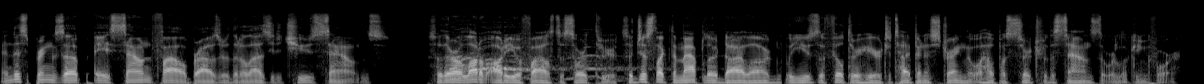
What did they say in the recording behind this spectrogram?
and this brings up a sound file browser that allows you to choose sounds. So there are a lot of audio files to sort through. So just like the map load dialog, we'll use the filter here to type in a string that will help us search for the sounds that we're looking for.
